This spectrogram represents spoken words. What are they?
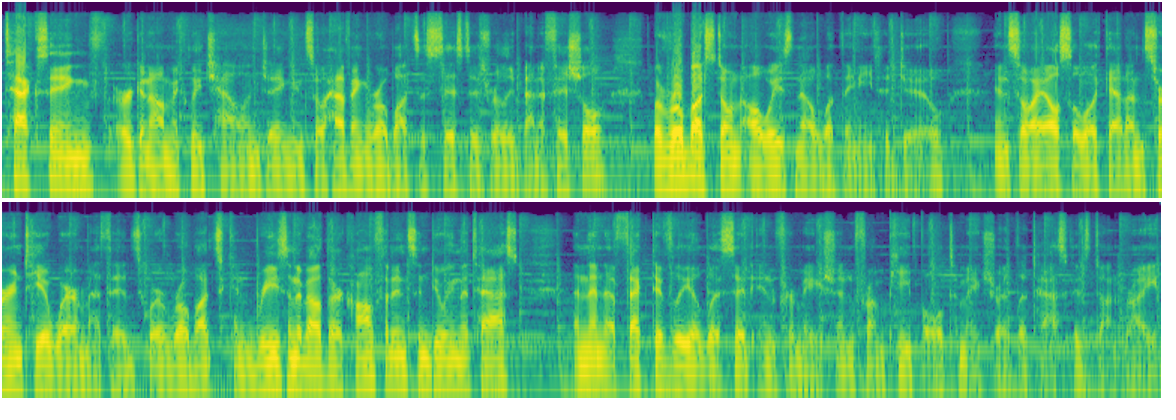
taxing, ergonomically challenging. And so having robots assist is really beneficial, but robots don't always know what they need to do. And so I also look at uncertainty aware methods where robots can reason about their confidence in doing the task and then effectively elicit information from people to make sure that the task is done right.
